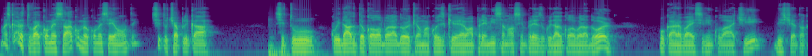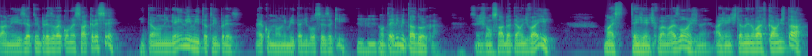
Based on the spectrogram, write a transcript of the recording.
Mas, cara, tu vai começar como eu comecei ontem. Se tu te aplicar, se tu cuidar do teu colaborador, que é uma coisa que é uma premissa da nossa empresa, o cuidar do colaborador, o cara vai se vincular a ti, vestir a tua camisa e a tua empresa vai começar a crescer. Então ninguém limita a tua empresa, né? Como não limita a de vocês aqui. Uhum. Não tem limitador, cara. A Sim. gente não sabe até onde vai ir. Mas tem gente que vai mais longe, né? A gente também não vai ficar onde tá.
